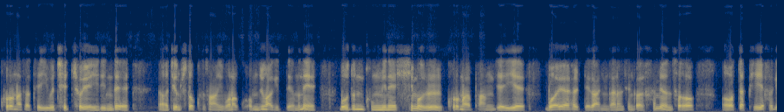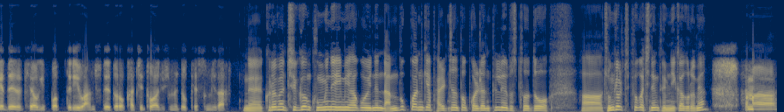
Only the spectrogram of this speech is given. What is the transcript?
코로나 사태 이후 최초의 일인데, 어, 지금 수도권 상황이 워낙 엄중하기 때문에 모든 국민의 힘을 코로나 방제에 모아야 할 때가 아닌가 하는 생각을 하면서 어차피 하게 될 개혁 입법들이 완수되도록 같이 도와주시면 좋겠습니다. 네, 그러면 지금 국민의힘이 하고 있는 남북관계 발전법 관련 필리버스터도 아, 종결 투표가 진행됩니까? 그러면 아마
